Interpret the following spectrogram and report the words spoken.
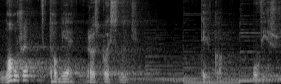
może w Tobie rozbłysnąć. Tylko uwierz.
